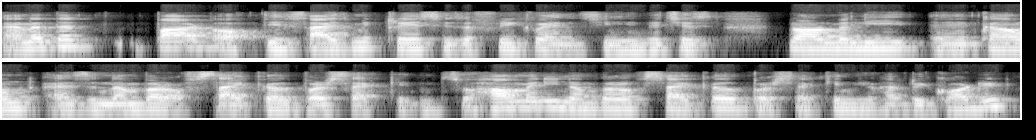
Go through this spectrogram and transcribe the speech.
another part of the seismic trace is a frequency, which is normally uh, count as a number of cycle per second. So how many number of cycle per second you have recorded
